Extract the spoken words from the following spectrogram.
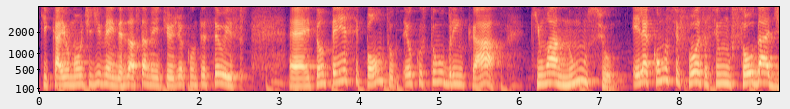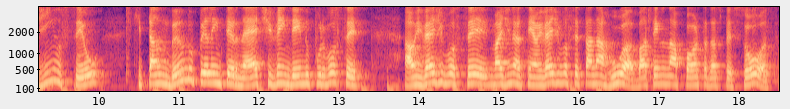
que caiu um monte de venda. Exatamente, hoje aconteceu isso. É, então tem esse ponto. Eu costumo brincar que um anúncio, ele é como se fosse assim um soldadinho seu que está andando pela internet vendendo por você. Ao invés de você, imagina assim, ao invés de você estar tá na rua batendo na porta das pessoas,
